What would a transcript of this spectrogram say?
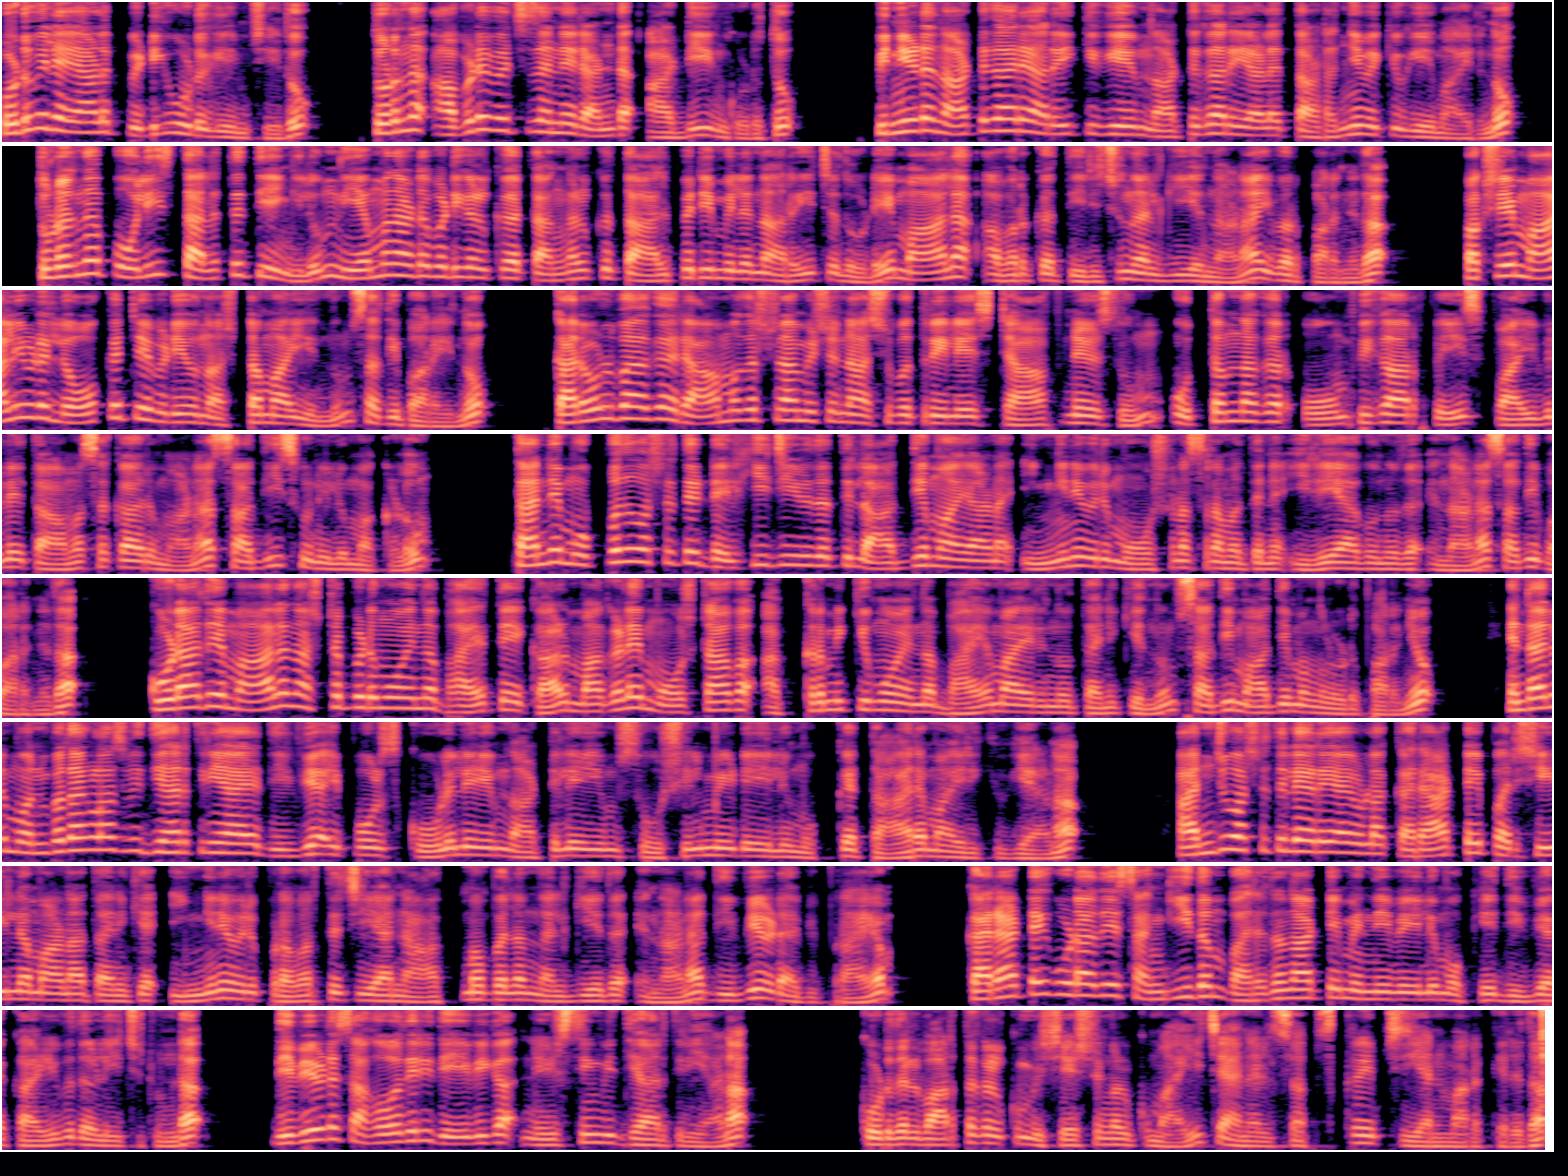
ഒടുവിൽ അയാളെ പിടികൂടുകയും ചെയ്തു. തുടർന്ന് അവിടെ വെച്ച് തന്നെ രണ്ട് അടിയും കൊടുത്തു. പിന്നീട് നാട്ടുകാരെ അറിയിക്കുകയും നാട്ടുകാർ ഇയാളെ തടഞ്ഞു വെക്കുകയുമായിരുന്നു. തുടർന്ന് പോലീസ് സ്ഥലത്തെത്തിയെങ്കിലും നിയമ നടപടികൾക്ക് തങ്ങൾക്ക് താല്പര്യമില്ലെന്ന് അറിയിച്ചതോടെ മാല അവർക്ക് തിരിച്ചു നൽകിയെന്നാണ് ഇവർ പറഞ്ഞത്. പക്ഷേ മാലയുടെ ലോക്കറ്റ് എവിടെയോ നഷ്ടമായി എന്നും സതി പറയുന്നു. കരോൾബാഗ് രാമകൃഷ്ണ മിഷൻ ആശുപത്രിയിലെ സ്റ്റാഫ് നഴ്സും ഉത്തം നഗർ ഓംഫിഹാർ ഫേസ് ഫൈവിലെ താമസക്കാരുമാണ് സതി സുനിലും മക്കളും. തന്റെ മുപ്പത് വർഷത്തെ ഡൽഹി ജീവിതത്തിൽ ആദ്യമായാണ് ഇങ്ങനെ ഒരു മോഷണ ശ്രമത്തിന് ഇരയാകുന്നത് എന്നാണ് സതി പറഞ്ഞത്. കൂടാതെ മാല നഷ്ടപ്പെടുമോ എന്ന ഭയത്തേക്കാൾ മകളെ മോഷ്ടാവ് ആക്രമിക്കുമോ എന്ന ഭയമായിരുന്നു തനിക്കെന്നും സതി മാധ്യമങ്ങളോട് പറഞ്ഞു. എന്തായാലും ഒൻപതാം ക്ലാസ് വിദ്യാർത്ഥിനിയായ ദിവ്യ ഇപ്പോൾ സ്കൂളിലെയും നാട്ടിലെയും സോഷ്യൽ മീഡിയയിലും ഒക്കെ താരമായിരിക്കുകയാണ്. അഞ്ചു വർഷത്തിലേറെയായുള്ള കരാട്ടെ പരിശീലനമാണ് തനിക്ക് ഇങ്ങനെ ഒരു പ്രവൃത്തി ചെയ്യാൻ ആത്മബലം നൽകിയത് എന്നാണ് ദിവ്യയുടെ അഭിപ്രായം. കരാട്ടെ കൂടാതെ സംഗീതം ഭരതനാട്യം എന്നിവയിലും ഒക്കെ ദിവ്യ കഴിവ് തെളിയിച്ചിട്ടുണ്ട്. ദിവ്യയുടെ സഹോദരി ദേവിക നഴ്സിംഗ് വിദ്യാർത്ഥിനിയാണ്. കൂടുതൽ വാർത്തകൾക്കും വിശേഷങ്ങൾക്കുമായി ചാനൽ സബ്സ്ക്രൈബ് ചെയ്യാൻ മറക്കരുത്.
